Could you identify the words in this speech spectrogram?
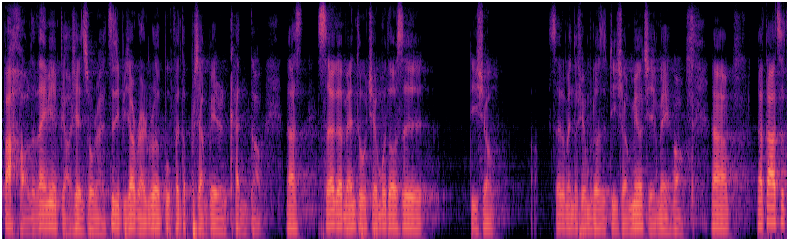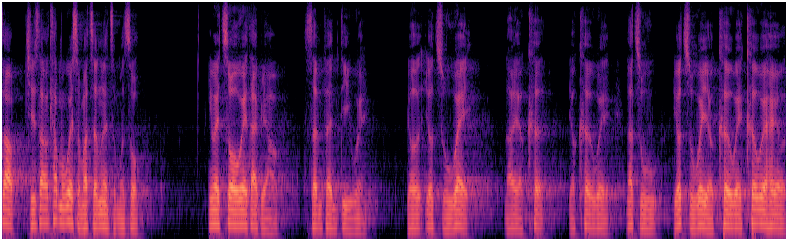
把好的那一面表现出来，自己比较软弱的部分都不想被人看到。那十二个门徒全部都是弟兄。十二个门徒全部都是弟兄，没有姐妹哈。那那大家知道，其实他们为什么争论怎么做？因为座位代表身份地位，有有主位，然后有客有客位。那主有主位有客位，客位还有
